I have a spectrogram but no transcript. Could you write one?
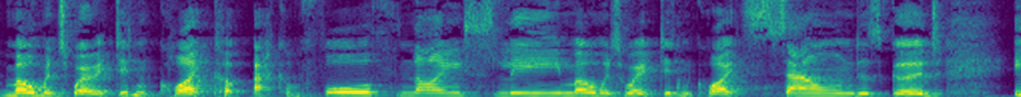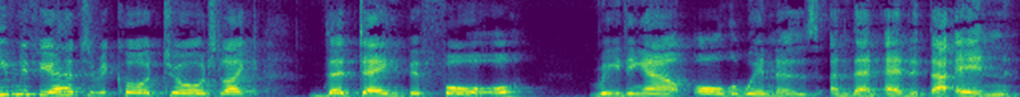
moments where it didn't quite cut back and forth nicely, moments where it didn't quite sound as good. Even if you had to record George like the day before, reading out all the winners and then edit that in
